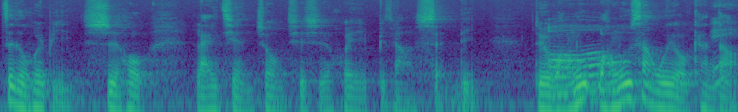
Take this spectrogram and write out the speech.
这个会比事后来减重其实会比较省力。对，网络网络上我有看到。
